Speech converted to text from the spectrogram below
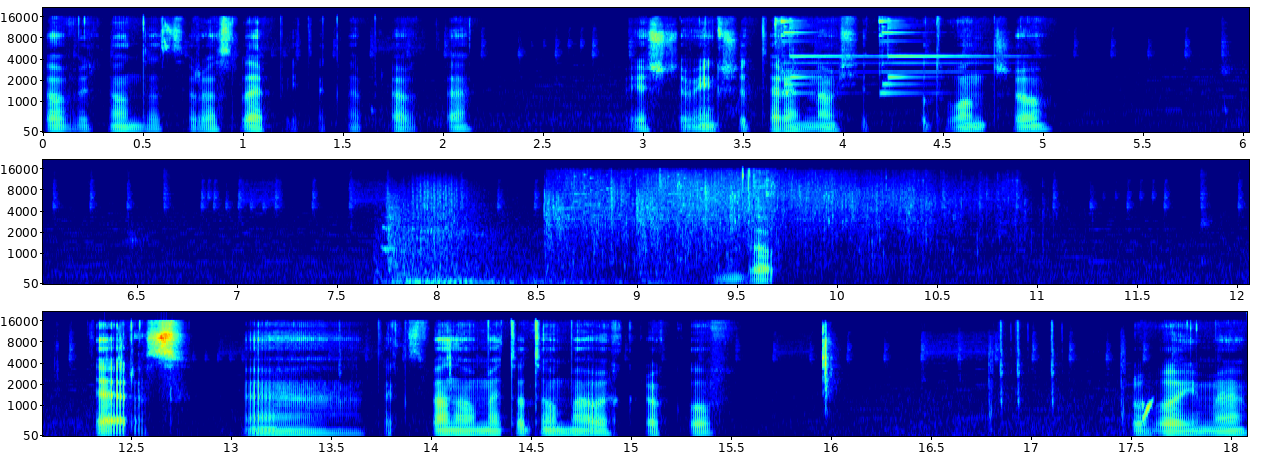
to wygląda coraz lepiej tak naprawdę. Jeszcze większy teren nam się tu podłączył. Dobra. Teraz e, tak zwaną metodą małych kroków. Spróbujmy.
